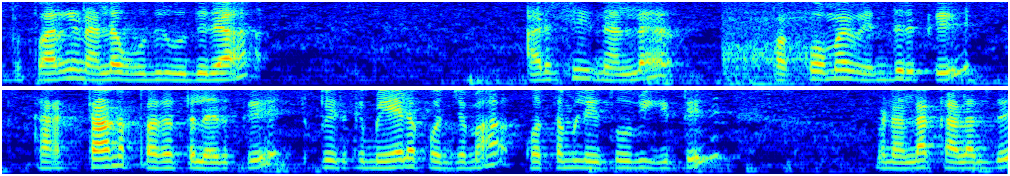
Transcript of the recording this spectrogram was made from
இப்போ பாருங்கள் நல்லா உதிர் உதிராக அரிசி நல்லா பக்குவமாக வெந்திருக்கு. கரெக்டான பதத்தில் இருக்குது இப்போ இதுக்கு மேலே கொஞ்சமாக கொத்தமல்லியை தூவிக்கிட்டு இப்போ நல்லா கலந்து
